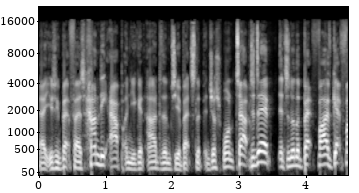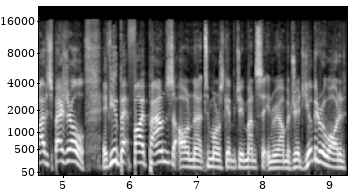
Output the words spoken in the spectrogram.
uh, using Betfair's handy app, and you can add them to your bet slip in just one tap. Today, it's another Bet Five Get Five special. If you bet five pounds on uh, tomorrow's game between Man City and Real Madrid, you'll be rewarded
